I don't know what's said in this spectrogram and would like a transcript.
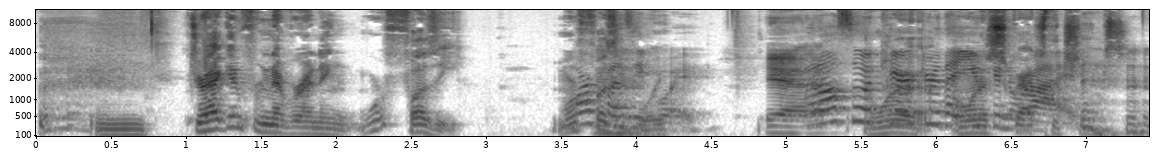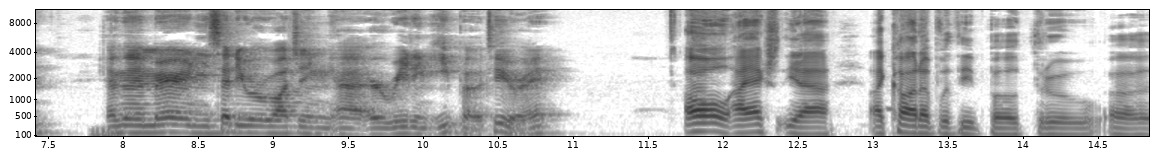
Mm. Dragon from Neverending, more fuzzy, more, more fuzzy, fuzzy boy. boy. yeah. but also a wanna- character that I you wanna can scratch ride. the cheeks. and then Marion, you said you were watching uh, or reading Ippo too, right? Oh, I actually yeah, I caught up with Ippo through uh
